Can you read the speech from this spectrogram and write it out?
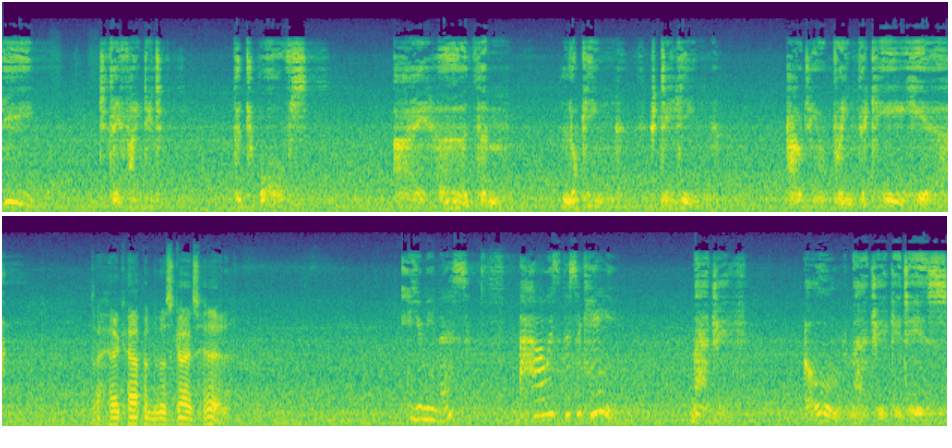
Key. Did they find it? The dwarves. I heard them. Looking, digging. How do you bring the key here? The heck happened to this guy's head? You mean this? How is this a key? Magic. Old magic it is.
